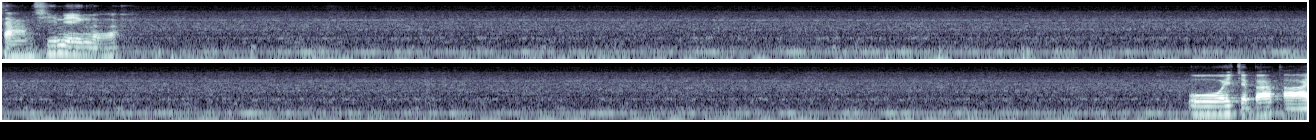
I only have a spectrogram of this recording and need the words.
สามชิ้นเองเหรอ โอ้ยจะบ้าตาย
